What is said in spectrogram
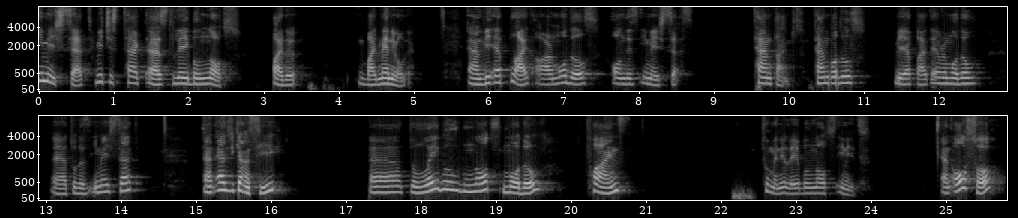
image set which is tagged as label nodes by the by manually. And we applied our models on this image set 10 times. 10 models, we applied every model uh, to this image set. And as you can see, uh, the label nodes model finds too many label nodes in it. And also,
